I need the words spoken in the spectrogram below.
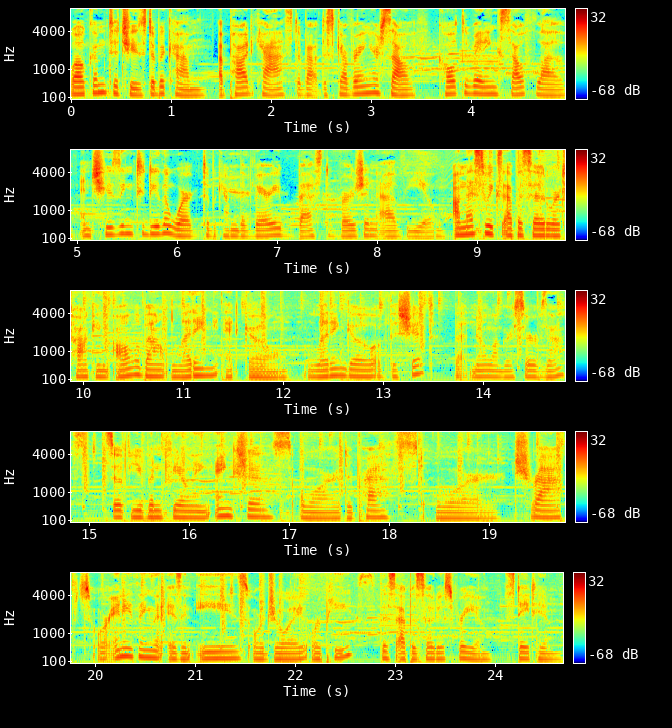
Welcome to Choose to Become, a podcast about discovering yourself, cultivating self love, and choosing to do the work to become the very best version of you. On this week's episode, we're talking all about letting it go, letting go of the shit that no longer serves us. So if you've been feeling anxious or depressed or trapped or anything that isn't ease or joy or peace, this episode is for you. Stay tuned.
